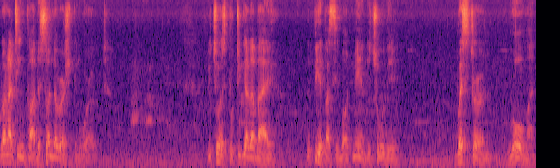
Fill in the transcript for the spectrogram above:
Run a thing called the Thunder Worshipping World, which was put together by the papacy, but mainly through the Western Roman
